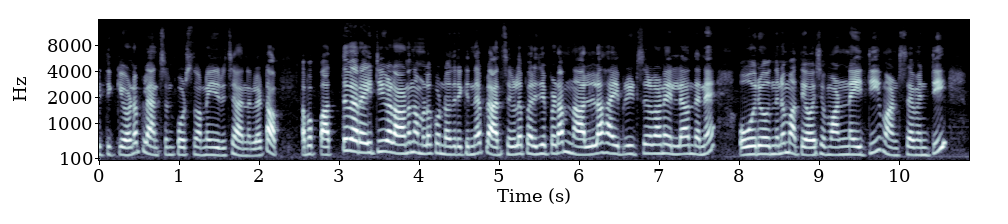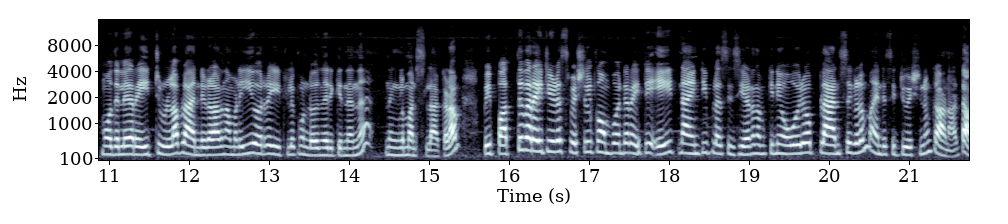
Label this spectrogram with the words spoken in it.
എത്തിക്കുകയാണ് പ്ലാന്റ്സ് ആൻഡ് പോർട്സ് എന്ന് പറഞ്ഞ ഈ ഒരു ചാനൽ കേട്ടോ. അപ്പോൾ പത്ത് വെറൈറ്റികളാണ് നമ്മൾ കൊണ്ടുവന്നിരിക്കുന്നത്. പ്ലാന്റ്സുകൾ പരിചയപ്പെടാം. നല്ല ഹൈബ്രിഡ്സുകളാണ് എല്ലാം തന്നെ. ഓരോന്നിനും അത്യാവശ്യം വൺ എയ്റ്റി വൺ സെവന്റി മുതൽ റേറ്റുള്ള പ്ലാന്റുകളാണ് നമ്മൾ ഈ ഒരു റേറ്റിൽ കൊണ്ടുവന്നിരിക്കുന്നതെന്ന് നിങ്ങൾ മനസ്സിലാക്കണം. അപ്പോൾ ഈ പത്ത് വെറൈറ്റിയുടെ സ്പെഷ്യൽ കോമ്പോന്റെ റേറ്റ് എയ്റ്റ് നയന്റി പ്ലസ് ഇസിയാണ് നമുക്കിനി ഓരോ പ്ലാന്റ്സുകളും അതിന്റെ സിറ്റുവേഷനും കാണാം കേട്ടോ.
